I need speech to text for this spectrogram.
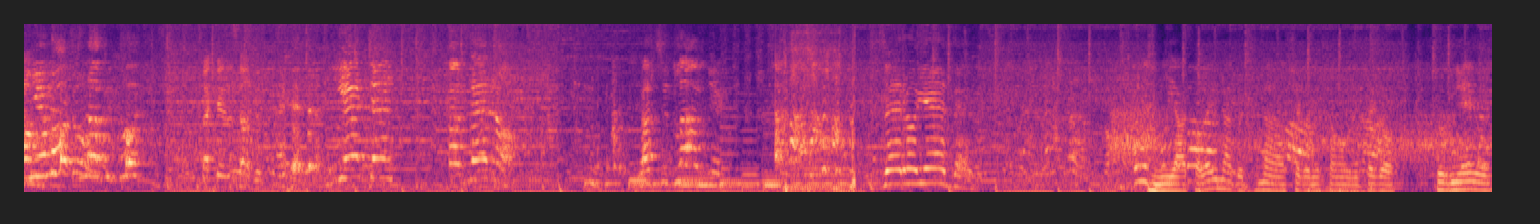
No nie można wychodzić! Takie zasady. 1 a 0! Znaczy dla mnie. 0-1. Mija kolejna godzina naszego niesamowitego turnieju.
